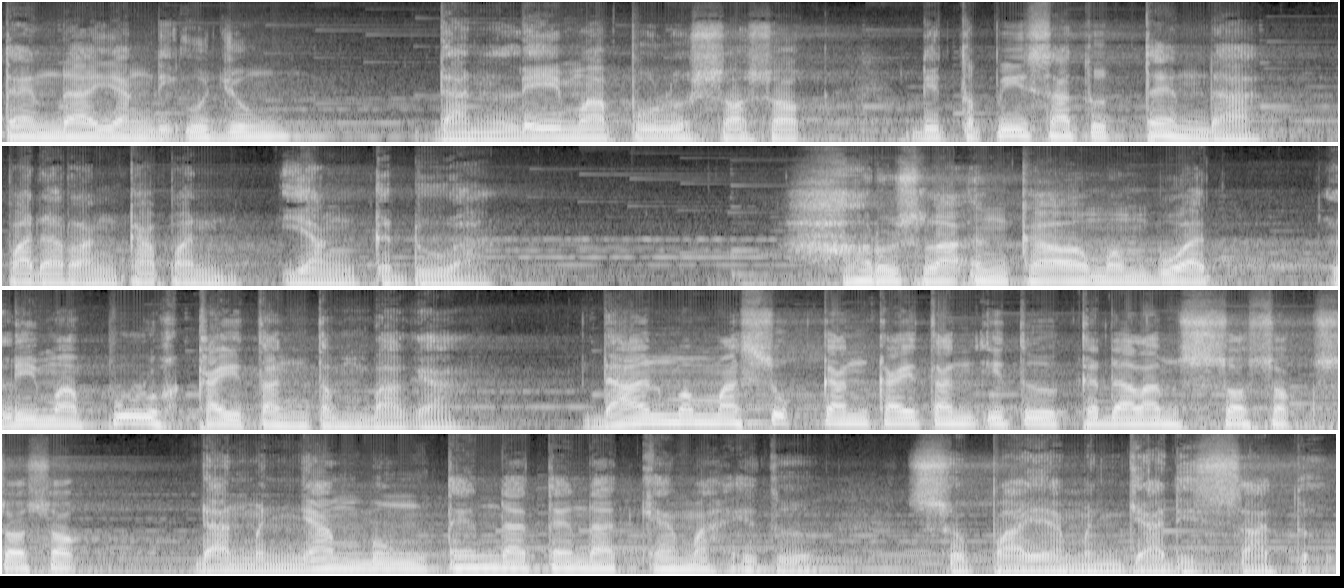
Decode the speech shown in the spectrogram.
tenda yang di ujung dan lima puluh sosok di tepi satu tenda pada rangkapan yang kedua. Haruslah engkau membuat lima puluh kaitan tembaga dan memasukkan kaitan itu ke dalam sosok-sosok dan menyambung tenda-tenda kemah itu supaya menjadi satu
